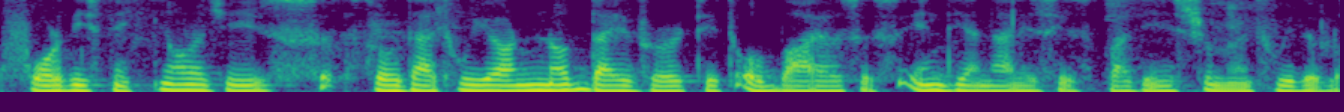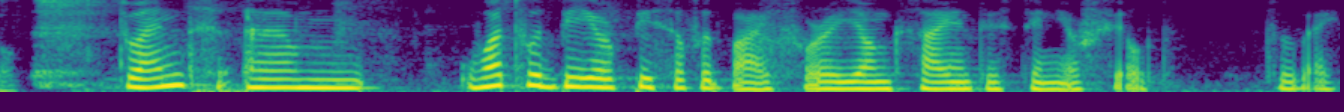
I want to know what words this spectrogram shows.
for these technologies so that we are not diverted or biases in the analysis by the instruments we develop. To end, um, what would be your piece of advice for a young scientist in your field today?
